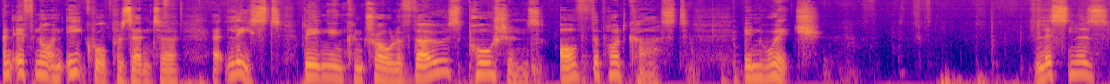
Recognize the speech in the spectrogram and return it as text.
And if not an equal presenter, at least being in control of those portions of the podcast in which listeners'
